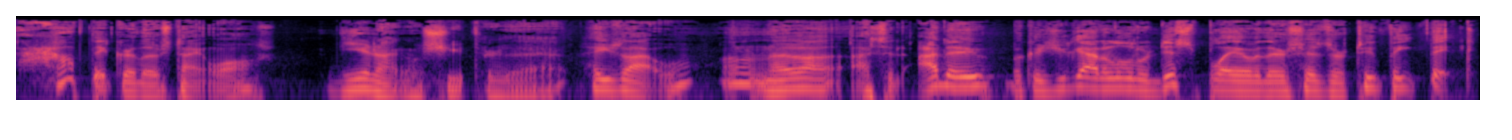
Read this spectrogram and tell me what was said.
How thick are those tank walls? you're not going to shoot through that. He's like, well, I don't know. I, I said, I do because you got a little display over there that says they're two feet thick.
